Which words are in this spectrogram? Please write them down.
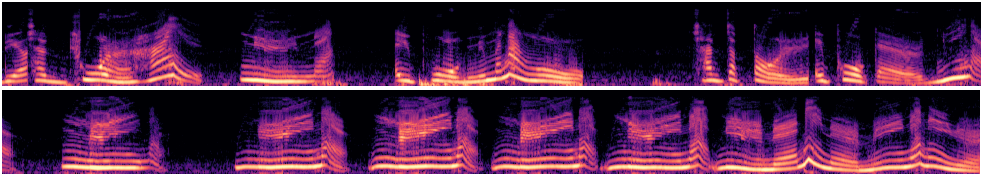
เดี๋ยวฉันช่วยให้นี่นะไอ้พวกนี้ไม่น่าโง่ฉันจะต่อยไอ้พวกแกนี่นะนี่นะนี่นะนี่นะนี่นะนี่นะนี่นะนี่นะนี่นะนี่นะ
